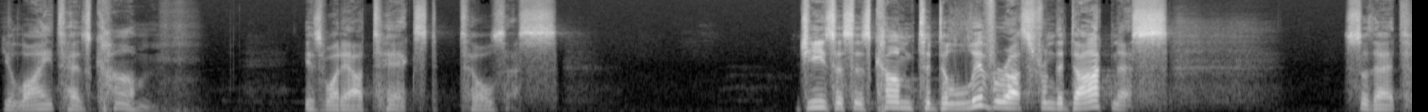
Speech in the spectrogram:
Your light has come, is what our text tells us. Jesus has come to deliver us from the darkness so that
